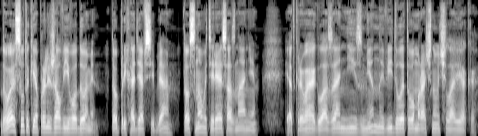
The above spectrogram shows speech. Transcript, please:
Двое суток я пролежал в его доме, то приходя в себя, то снова теряя сознание, и, открывая глаза, неизменно видел этого мрачного человека,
